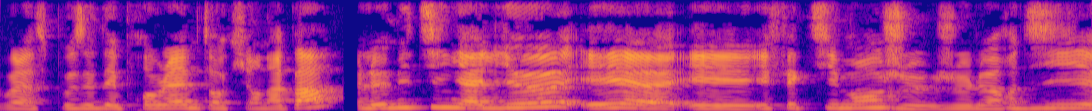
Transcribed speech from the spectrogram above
voilà se poser des problèmes tant qu'il y en a pas. Le meeting a lieu et, et effectivement je, je, leur dis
